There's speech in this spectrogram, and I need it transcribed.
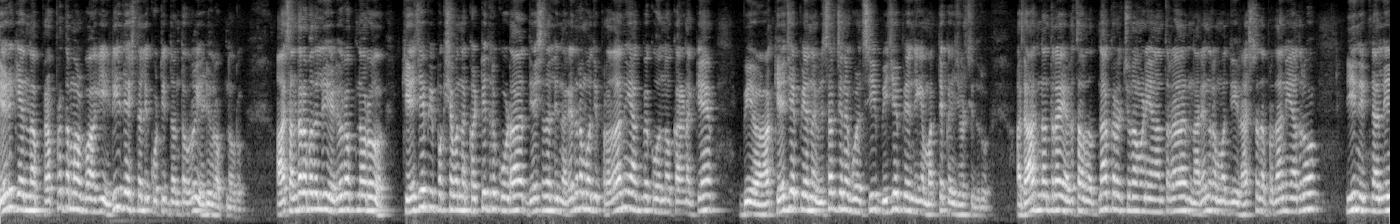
ಹೇಳಿಕೆಯನ್ನ ಪ್ರಪ್ರಥಮವಾಗಿ ಇಡೀ ದೇಶದಲ್ಲಿ ಕೊಟ್ಟಿದ್ದಂಥವರು ಯಡಿಯೂರಪ್ಪನವರು. ಆ ಸಂದರ್ಭದಲ್ಲಿ ಯಡಿಯೂರಪ್ಪನವರು ಕೆ ಜೆ ಪಿ ಪಕ್ಷವನ್ನು ಕಟ್ಟಿದ್ರು ಕೂಡ ದೇಶದಲ್ಲಿ ನರೇಂದ್ರ ಮೋದಿ ಪ್ರಧಾನಿ ಆಗಬೇಕು ಅನ್ನೋ ಕಾರಣಕ್ಕೆ ಬಿ ಕೆ ಜೆ ಪಿಯನ್ನು ವಿಸರ್ಜನೆಗೊಳಿಸಿ ಬಿ ಜೆ ಪಿಯೊಂದಿಗೆ ಮತ್ತೆ ಕೈ ಜೋಡಿಸಿದರು. ಅದಾದ ನಂತರ ಎರಡು ಸಾವಿರದ ಹದಿನಾಲ್ಕರ ಚುನಾವಣೆಯ ನಂತರ ನರೇಂದ್ರ ಮೋದಿ ರಾಷ್ಟ್ರದ ಪ್ರಧಾನಿಯಾದರು. ಈ ನಿಟ್ಟಿನಲ್ಲಿ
